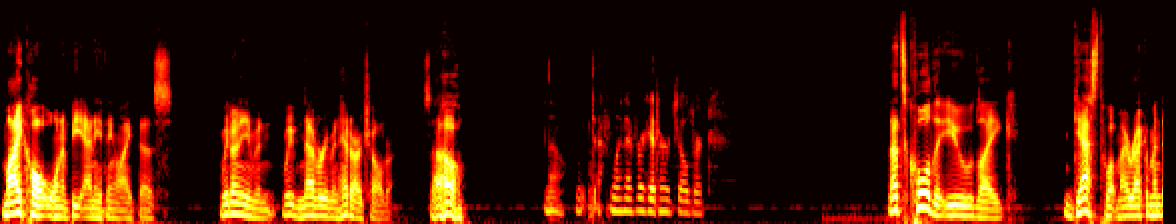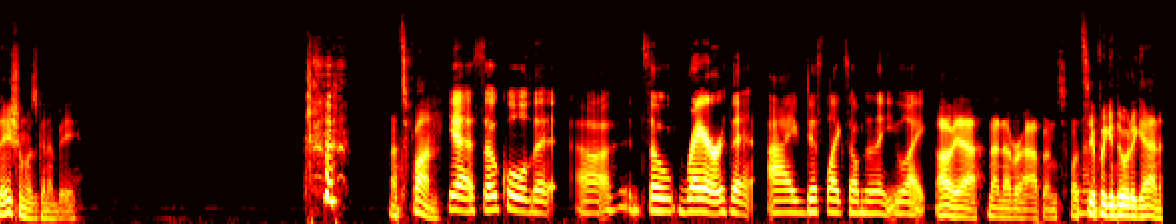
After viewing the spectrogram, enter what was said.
My cult wouldn't be anything like this. We don't even, we've never even hit our children. So No, we definitely never hit our children. That's cool that you, like, guessed what my recommendation was going to be. that's fun. Yeah, it's so cool that uh it's so rare that I dislike something that you like. Oh yeah, that never happens. Let's see if we can do it again.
